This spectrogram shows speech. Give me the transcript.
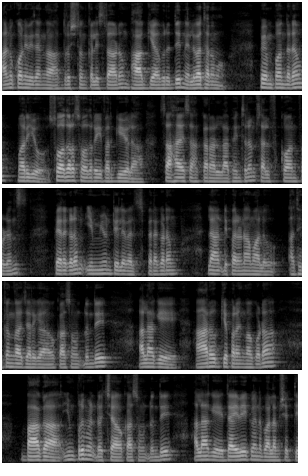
అనుకోని విధంగా అదృష్టం కలిసి రావడం భాగ్యాభివృద్ధి నిల్వధనము పెంపొందడం మరియు సోదర సోదరి వర్గీయుల సహాయ సహకారాలు లభించడం సెల్ఫ్ కాన్ఫిడెన్స్ పెరగడం ఇమ్యూనిటీ లెవెల్స్ పెరగడం లాంటి పరిణామాలు అధికంగా జరిగే అవకాశం ఉంటుంది. అలాగే ఆరోగ్యపరంగా కూడా బాగా ఇంప్రూవ్మెంట్ వచ్చే అవకాశం ఉంటుంది. అలాగే దైవికమైన బలం శక్తి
